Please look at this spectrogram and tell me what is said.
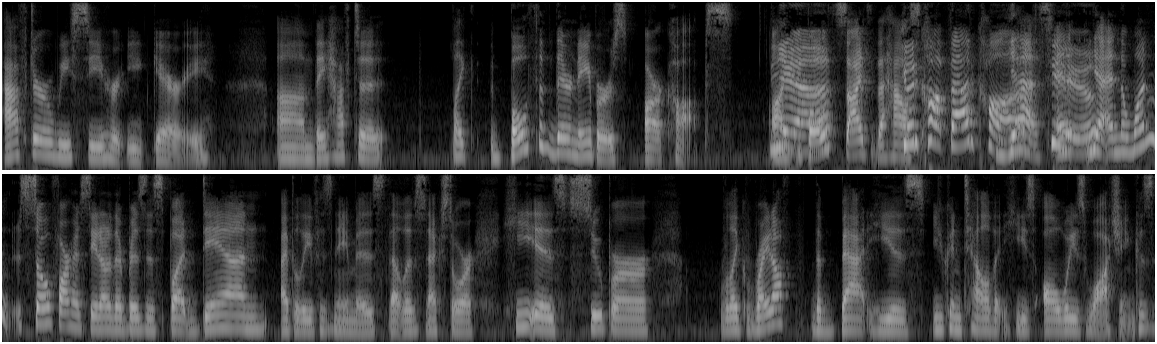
after we see her eat Gary, um, they have to like both of their neighbors are cops on Yeah. both sides of the house. Good cop, bad cop. Yes, too. and, yeah, and the one so far has stayed out of their business, but Dan, I believe his name is, that lives next door. He is super, like right off the bat, he is. You can tell that he's always watching because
